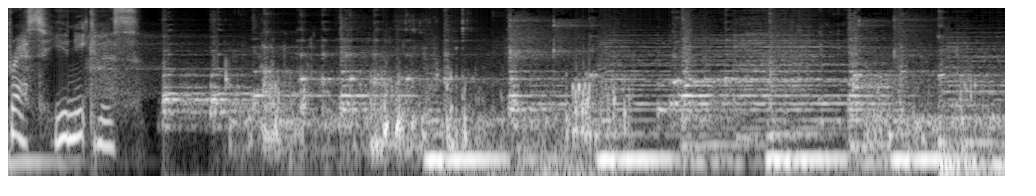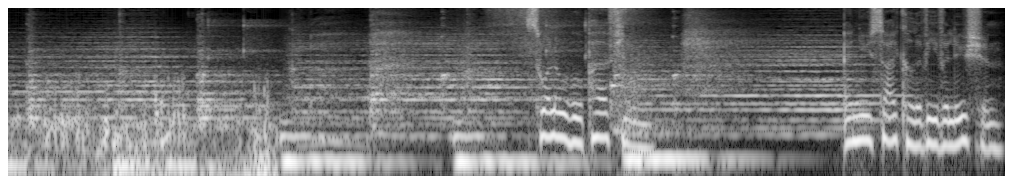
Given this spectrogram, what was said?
Express uniqueness. Swallowable perfume. A new cycle of evolution.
